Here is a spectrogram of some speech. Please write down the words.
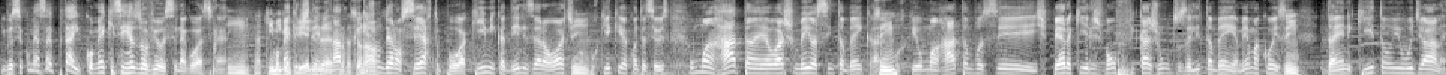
e você começa a. Tá, e como é que se resolveu esse negócio, né? Sim, a Como química é que eles eles é terminaram? Por que, eles não deram certo, pô? A química deles era ótima. Sim. Por que, que aconteceu isso? O Manhattan eu acho meio assim também, cara. Sim. Porque o Manhattan você espera que eles vão ficar juntos ali também. É a mesma coisa. Sim, Da Anne Keaton e o Woody Allen.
